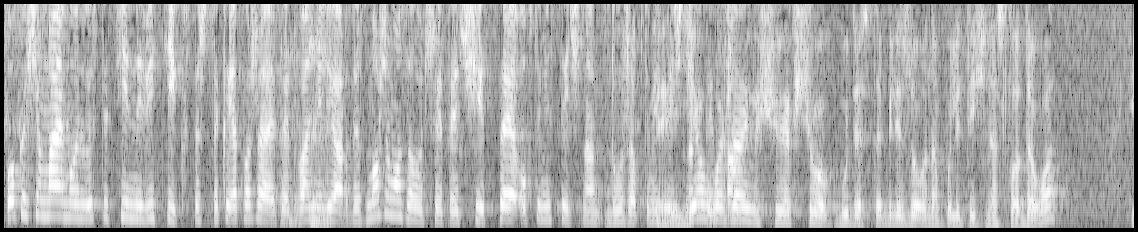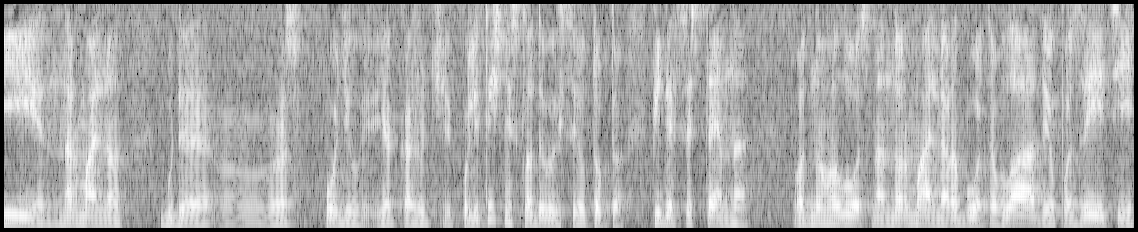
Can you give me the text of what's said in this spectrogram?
Поки що маємо інвестиційний відтік. Все ж таки, як вважаєте, 2 мільярди зможемо залучити? Чи це оптимістична, дуже оптимістична Е, Я цифра? вважаю, що якщо буде стабілізована політична складова і нормально буде е, розподіл, як кажуть, політичних складових сил, тобто піде системна. Одноголосна нормальна робота влади, опозиції,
